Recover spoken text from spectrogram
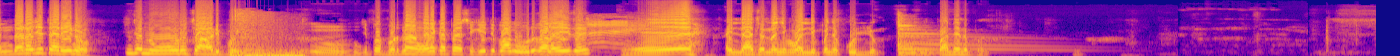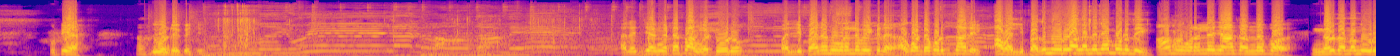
എന്താടാ ഇജ്ജ് തരയണോ? ഇന്റെ നൂറ് ചാടിപ്പോയി. ഉം. ഇജ്ജിപ്പോ ഇവിടുന്ന് അങ്ങനെയൊക്കെ പെശകിട്ട് ഇപ്പൊ നൂറ് കളയത് ഏ എല്ലാ ചെന്ന ഇപ്പൊ വല്യപ്പ ഞാൻ കൊല്ലും. വല്യപ്പാന്റെ ആണ് ഇപ്പൊ കുട്ടിയാ ഇത് കൊണ്ടുപോയി അല്ല ഇജ്ജ് അങ്ങോട്ടപ്പ അങ്ങോട്ട് ഓടും. വല്യപ്പാന്റെ നൂറല്ലേ പോയിക്കണേ? അത് കൊണ്ടേ കൊടുക്കുന്നാലേ. ആ വല്യപ്പാക്ക് നൂറ് വാങ്ങാൻ തന്നെ ഞാൻ പോണതേ. ആ നൂറല്ലേ ഞാൻ തന്നപ്പോ നിങ്ങൾ തന്ന നൂറ്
